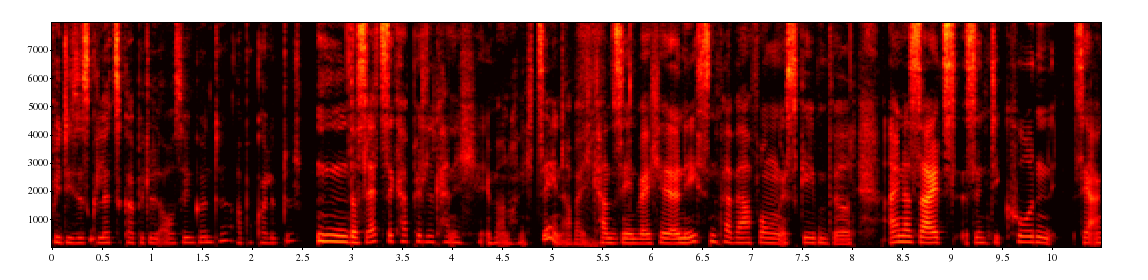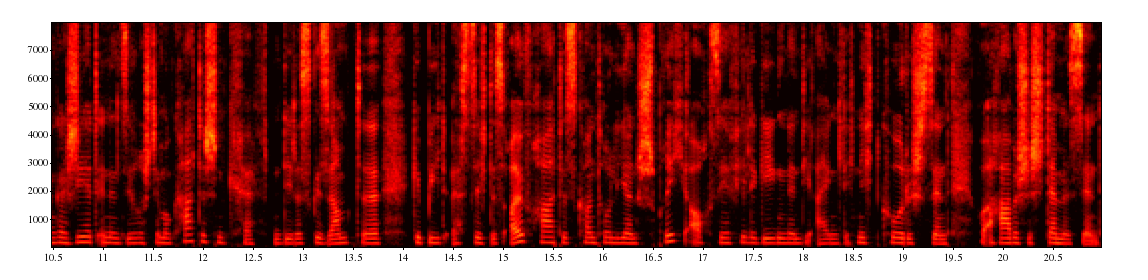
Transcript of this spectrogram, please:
Wie dieses letzte Kapitel aussehen könnte, apokalyptisch? Mm, das letzte Kapitel kann ich immer noch nicht sehen, aber ich kann sehen, welche nächsten Verwerfungen es geben wird. Einerseits sind die Kurden sehr engagiert in den syrisch-demokratischen Kräften, die das gesamte Gebiet östlich des Euphrates kontrollieren, sprich auch sehr viele Gegenden, die eigentlich nicht kurdisch sind, wo arabische Stämme sind.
